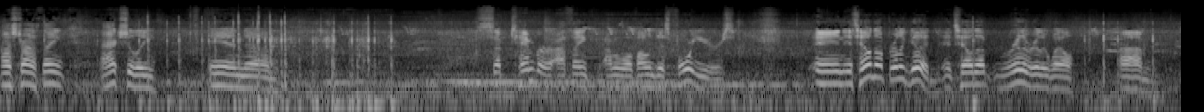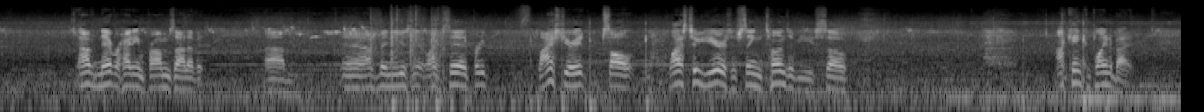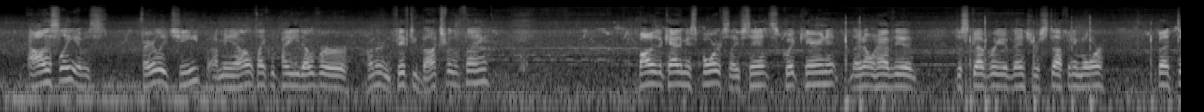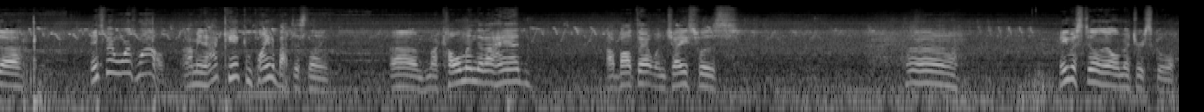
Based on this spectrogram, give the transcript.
I was trying to think, actually, in um, September, I think I will have owned this four years. And it's held up really good. It's held up really, really well. Um, I've never had any problems out of it. Um, and I've been using it, like I said, pretty last year it saw last two years have seen tons of use so I can't complain about it. Honestly it was fairly cheap. I mean I don't think we paid over 150 bucks for the thing. Bought it at Academy Sports. They've since quit carrying it. They don't have the Discovery Adventure stuff anymore but uh, it's been worthwhile. I mean I can't complain about this thing. Um, my Coleman that I had I bought that when Chase was uh, he was still in elementary school.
